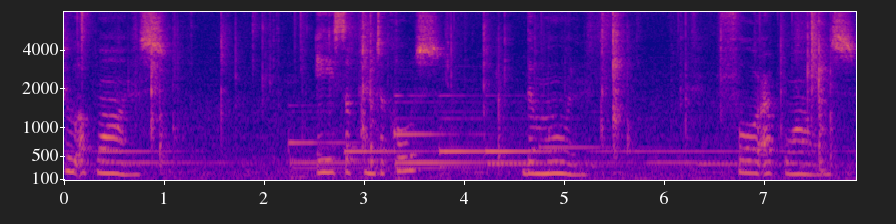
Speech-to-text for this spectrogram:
Two of Wands, Ace of Pentacles, the Moon, Four of Wands,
